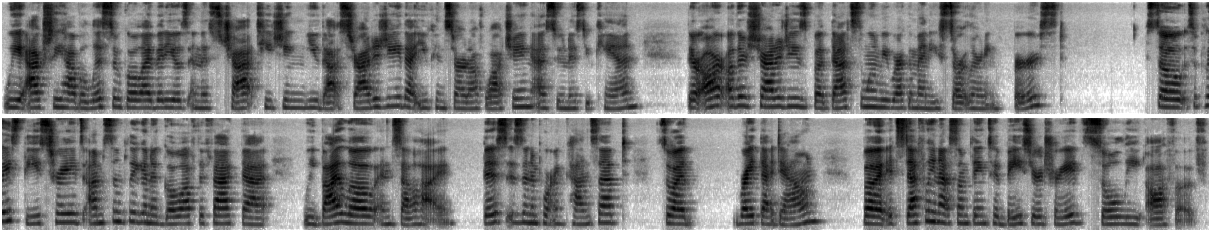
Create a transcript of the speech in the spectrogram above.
We actually have a list of go live videos in this chat teaching you that strategy that you can start off watching as soon as you can. There are other strategies, but that's the one we recommend you start learning first. So to place these trades, I'm simply going to go off the fact that we buy low and sell high. This is an important concept, so I write that down, but it's definitely not something to base your trades solely off of.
